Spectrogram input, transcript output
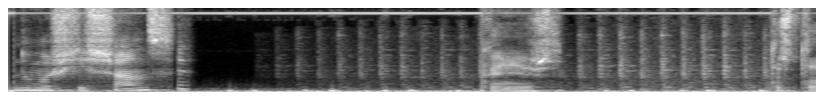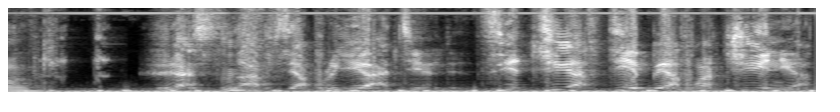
Думаешь, есть шансы? Конечно. Это ж танки. Расслабься, приятель. Сейчас тебя починят.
